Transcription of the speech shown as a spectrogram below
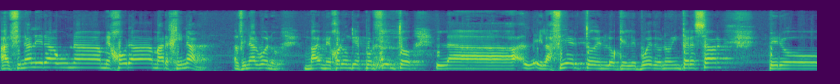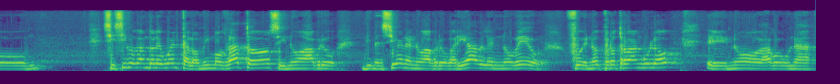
al final era una mejora marginal. Al final, bueno, mejora un 10% la, el acierto en lo que le puede o no interesar, pero si sigo dándole vuelta a los mismos datos, si no abro dimensiones, no abro variables, no veo fue, por otro ángulo, eh, no hago una,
